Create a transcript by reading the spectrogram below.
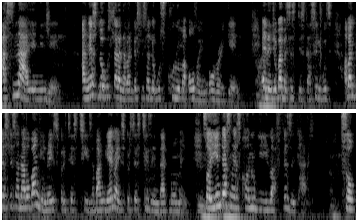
asinaye indlela angesiloku sihlala nabantu besilisa lokusikhuluma over and over again and njengoba bese sidiscussile ukuthi abantu besilisa nabo bangenwe ispirit esithize bangenwa ispirit esithize in that moment mm. so yinto esingeke sikhona ukuyilwa physically so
